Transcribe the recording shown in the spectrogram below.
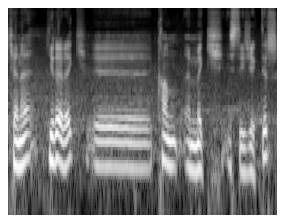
kene girerek e, kan emmek isteyecektir.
